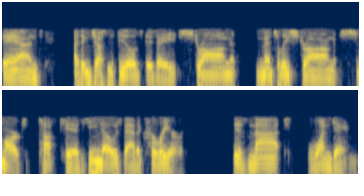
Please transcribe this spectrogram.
and I think Justin Fields is a strong, mentally strong, smart, tough kid. He knows that a career is not one game.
